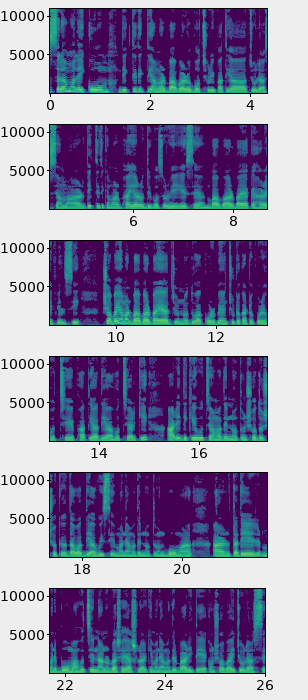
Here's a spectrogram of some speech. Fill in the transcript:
আসসালামু আলাইকুম। দেখতে দেখতে আমার বাবারও বছরই পাতিয়া চলে আসছে আমার। দেখতে দেখতে আমার ভাইয়ারও দুই বছর হয়ে গেছে। বাবার বায়াকে হারাই ফেলছি। সবাই আমার বাবার বায়ার জন্য দোয়া করবেন। ছোটোখাটো করে হচ্ছে ফাতিয়া দেওয়া হচ্ছে আর কি। আর এদিকে হচ্ছে আমাদের নতুন সদস্যকেও দাওয়াত দেওয়া হয়েছে মানে আমাদের নতুন বৌমা। আর তাদের মানে বৌমা হচ্ছে নানুর বাসায় আসলো আর কি মানে আমাদের বাড়িতে এখন সবাই চলে আসছে।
